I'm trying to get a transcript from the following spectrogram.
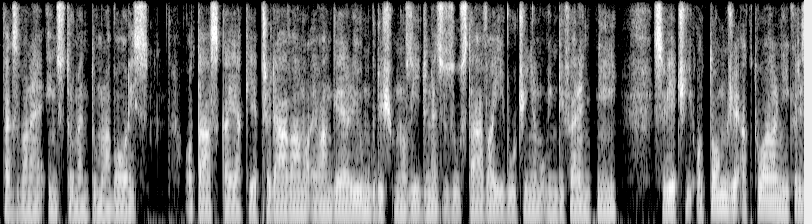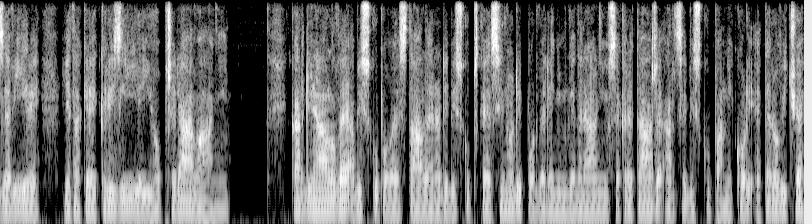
takzvané Instrumentum Laboris. Otázka, jak je předáváno evangelium, když mnozí dnes zůstávají vůči němu indiferentní, svědčí o tom, že aktuální krize víry je také krizí jejího předávání. Kardinálové a biskupové stále rady biskupské synody pod vedením generálního sekretáře arcibiskupa Nikoli Eteroviče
